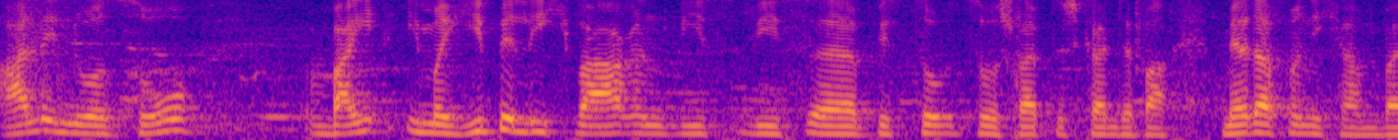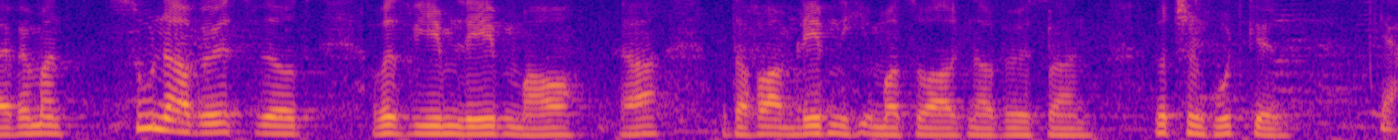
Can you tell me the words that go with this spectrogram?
alle nur so weit immer hibbelig waren, wie es äh, bis zur, zur Schreibtischkante war. Mehr darf man nicht haben, weil wenn man zu nervös wird, aber es ist wie im Leben auch, ja, man darf auch im Leben nicht immer zu arg nervös sein, wird schon gut gehen. Ja,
